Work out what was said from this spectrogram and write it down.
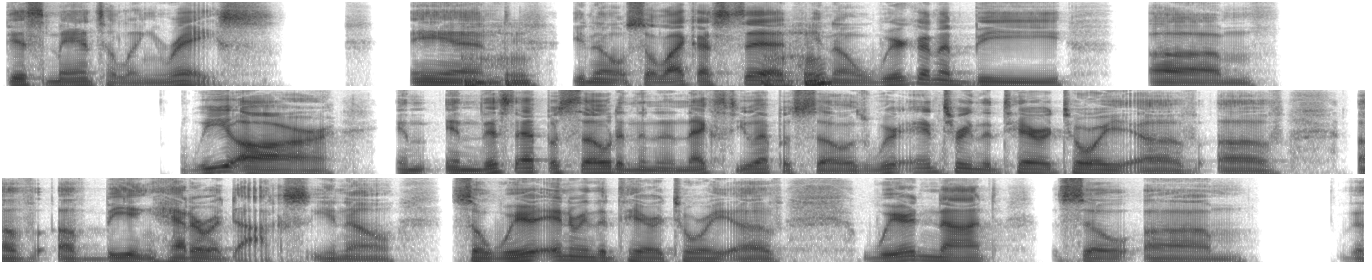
dismantling race. And, Mhm. you know, so like I said, you Mhm. know, we're going to be, um, we are in in this episode and then the next few episodes we're entering the territory of of of of being heterodox you know so we're entering the territory of we're not so um the,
